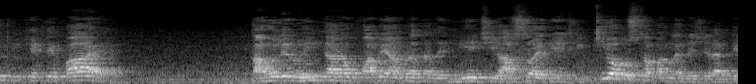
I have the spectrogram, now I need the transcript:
যদি খেতে পায় তাহলে রোহিঙ্গারাও পাবে, আমরা তাদের নিয়েছি, আশ্রয় দিয়েছি কি অবস্থা বাংলাদেশের আজকে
